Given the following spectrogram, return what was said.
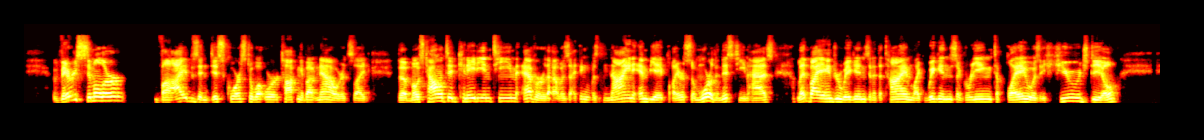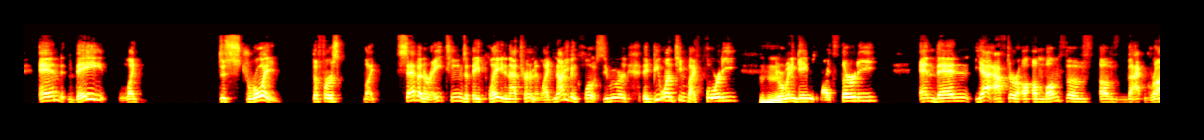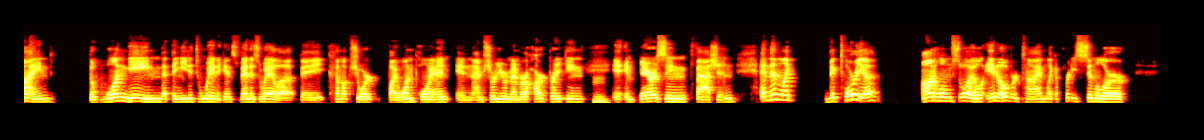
very similar vibes and discourse to what we're talking about now, where it's like the most talented Canadian team ever. That was, I think, was nine NBA players, so more than this team has, led by Andrew Wiggins. And at the time, like Wiggins agreeing to play was a huge deal. And they like destroyed the first like seven or eight teams that they played in that tournament. Like not even close. We were they beat one team by 40. Mm-hmm. They were winning games by 30 and then yeah after a, a, month of of that grind the one game that they needed to win against venezuela they come up short by one point. And i'm sure you remember heartbreaking mm. I- embarrassing fashion. And then like victoria on home soil in overtime like a pretty similar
